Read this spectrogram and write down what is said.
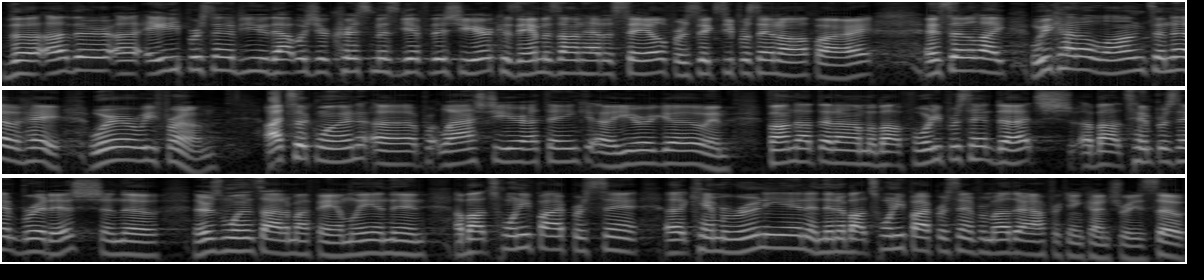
The other uh, 80% of you, that was your Christmas gift this year because Amazon had a sale for 60% off, all right? And so, like, we kind of long to know hey, where are we from? I took one uh, last year, I think, a year ago, and found out that I'm about 40% Dutch, about 10% British, and though there's one side of my family, and then about 25% uh, Cameroonian, and then about 25% from other African countries, so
